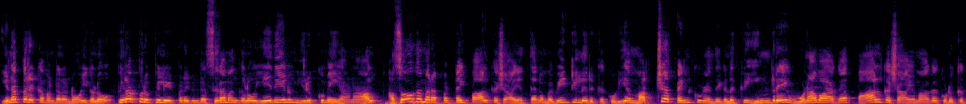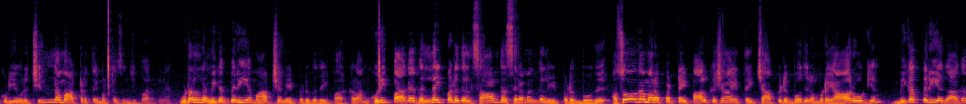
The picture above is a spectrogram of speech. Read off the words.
இனப்பெருக்க மண்டல நோய்களோ பிறப்புறுப்பில் ஏற்படுகின்ற சிரமங்களோ ஏதேனும் இருக்குமேயானால் அசோக மரப்பட்டை பால் கஷாயத்தை நம்ம வீட்டில் இருக்கக்கூடிய மற்ற பெண் குழந்தைகளுக்கு இன்றே உணவாக பால் கஷாயமாக கொடுக்கக்கூடிய ஒரு சின்ன மாற்றத்தை மட்டும் செஞ்சு பாருங்களேன். உடல்ல மிகப்பெரிய மாற்றம் ஏற்படுவதை பார்க்கலாம். குறிப்பாக வெள்ளைப்படுதல் சார்ந்த சிரமங்கள் ஏற்படும் போது அசோக மரப்பட்டை பால் கஷாயம் கஷாயத்தை சாப்பிடும்போது நம்முடைய ஆரோக்கியம் மிகப்பெரியதாக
